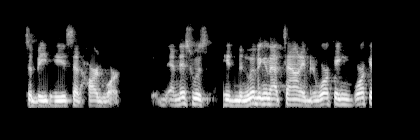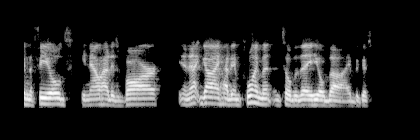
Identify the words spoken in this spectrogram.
to beat. He said hard work. And this was, he'd been living in that town. He'd been working, working the fields. He now had his bar and that guy had employment until the day he'll die because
